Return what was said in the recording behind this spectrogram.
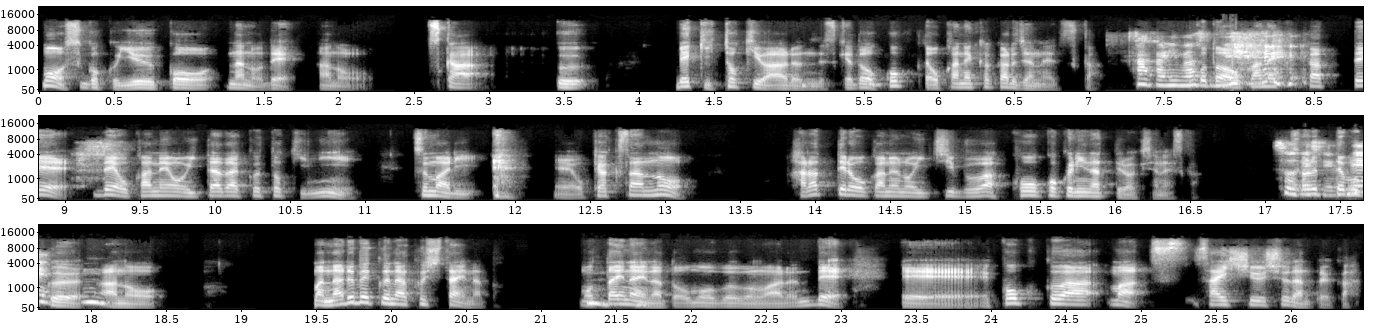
もすごく有効なので、あの、使うべき時はあるんですけど、広告ってお金かかるじゃないですか。かかりますね。ということはお金かかって、で、お金をいただくときに、つまり、えーお客さんの払ってるお金の一部は広告になってるわけじゃないですか。そうそれって。僕、うんあの、まあ、なるべくなくしたいなと。もったいないなと思う部分もあるんで、えー広告は、まあ、最終手段というか、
